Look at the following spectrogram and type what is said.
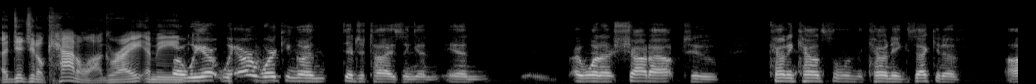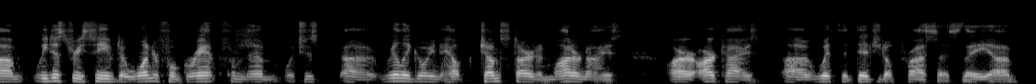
a digital catalog, right? I mean, well, we are we are working on digitizing, and and I want to shout out to county council and the county executive. Um, we just received a wonderful grant from them, which is uh, really going to help jumpstart and modernize our archives uh, with the digital process. They um,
